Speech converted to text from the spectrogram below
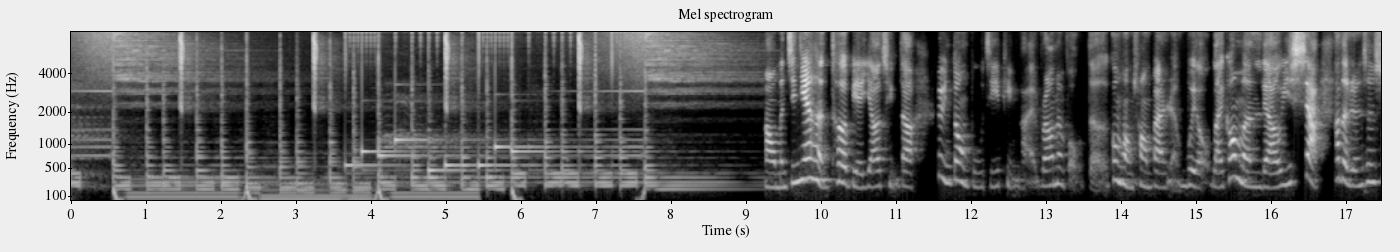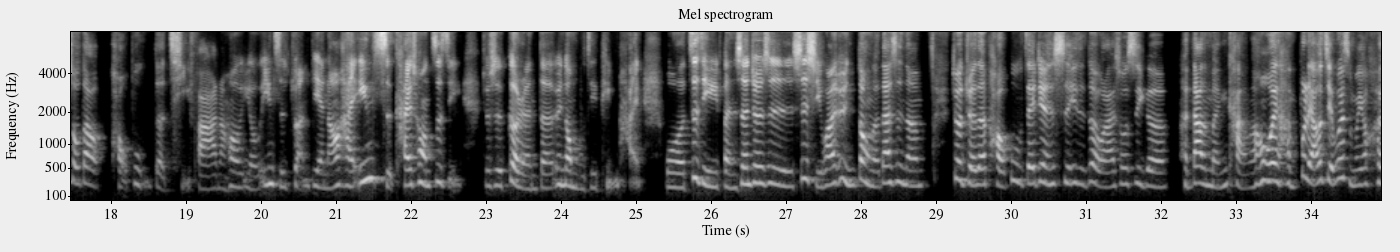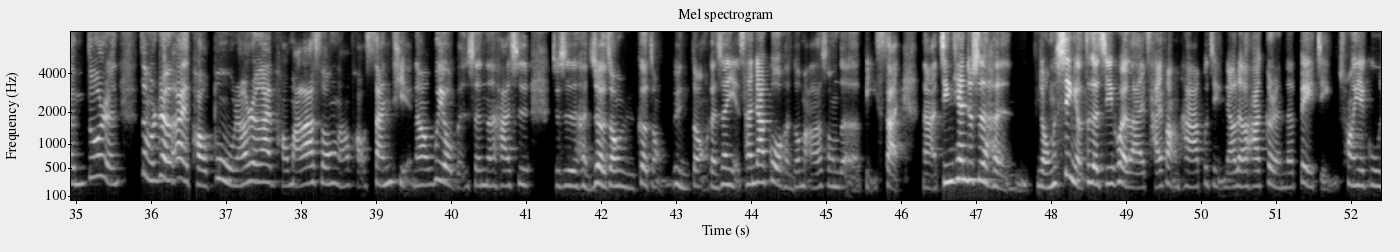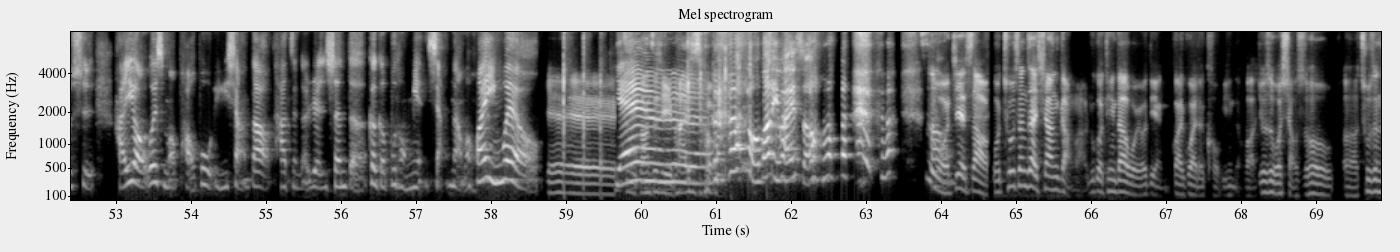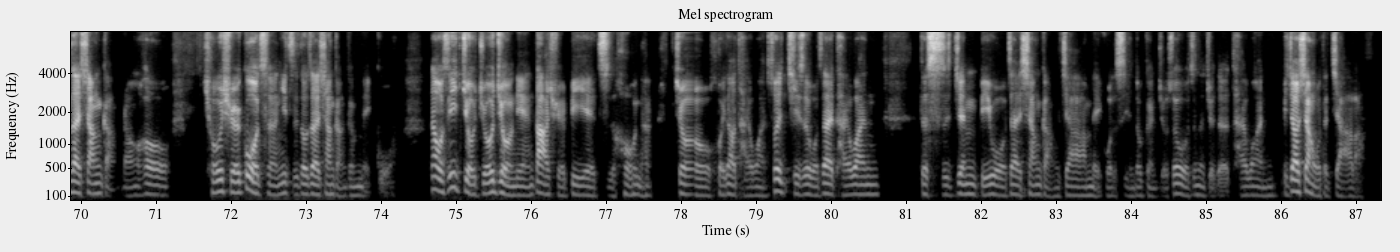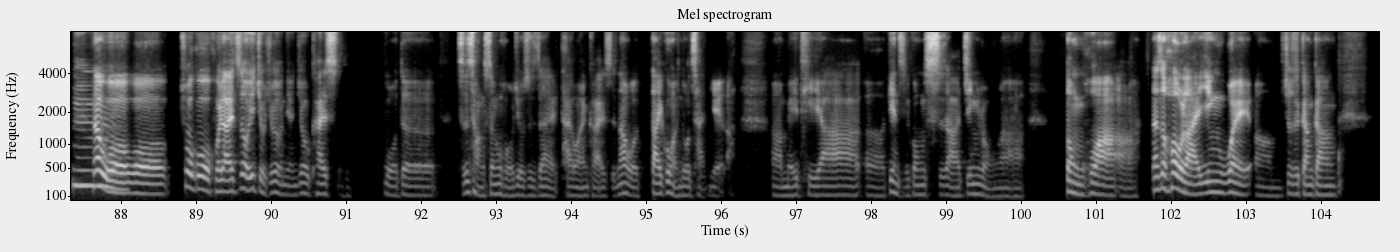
好，我们今天很特别邀请到运动补给品牌 Runnable 的共同创办人 Will 来跟我们聊一下他的人生受到跑步的启发，然后有因此转变，然后还因此开创自己就是个人的运动补给品牌。我自己本身就是是喜欢运动的，但是呢，就觉得跑步这件事一直对我来说是一个。很大的门槛，然后我也很不了解为什么有很多人这么热爱跑步，然后热爱跑马拉松，然后跑三铁。那 Will 本身呢，他是就是很热衷于各种运动，本身也参加过很多马拉松的比赛。那今天就是很荣幸有这个机会来采访他，不仅聊聊他个人的背景、创业故事，还有为什么跑步影响到他整个人生的各个不同面向。那我们欢迎 Will，耶耶，帮自己拍手，我帮你拍手。自我介绍，我出生在香港啦。如果听到我有点怪怪的口音的话，就是我小时候呃出生在香港，然后求学过程一直都在香港跟美国。那我是一九九九年大学毕业之后呢，就回到台湾，所以其实我在台湾的时间比我在香港加美国的时间都更久，所以我真的觉得台湾比较像我的家了。嗯，那我我做过回来之后，一九九九年就开始。我的职场生活就是在台湾开始，那我待过很多产业了，啊，媒体啊，呃，电子公司啊，金融啊，动画啊，但是后来因为，嗯，就是刚刚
